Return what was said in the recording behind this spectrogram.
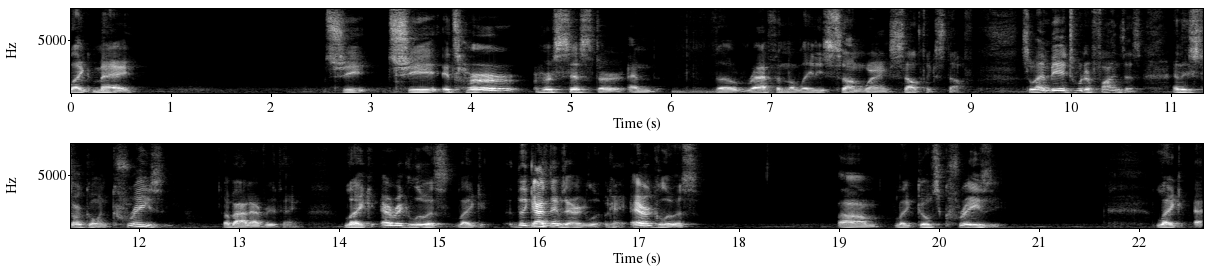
like May, she she it's her her sister and the ref and the lady's son wearing Celtic stuff. So NBA Twitter finds this and they start going crazy about everything. Like Eric Lewis, like the guy's name's Eric Lewis. Okay, Eric Lewis um like goes crazy like uh,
